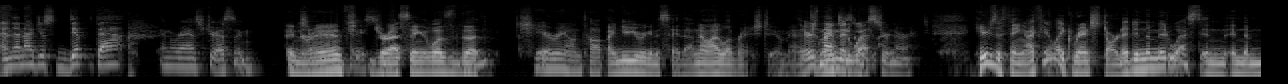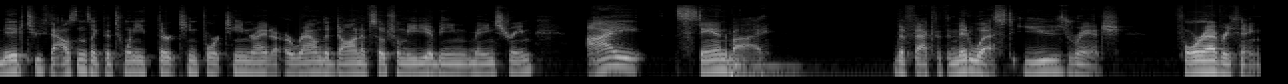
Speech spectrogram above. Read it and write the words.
And then I just dip that in ranch dressing. and in ranch dressing was the Mhm. cherry on top. I knew you were going to say that. No, I love ranch too, man. There's my Ranch a- Midwesterner. Here's the thing. I feel like ranch started in the Midwest in in the mid 2000s, like the 2013, 14, right around the dawn of social media being mainstream. I stand by the fact that the Midwest used ranch for everything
